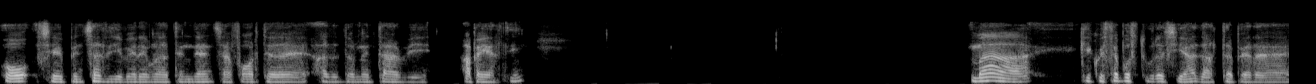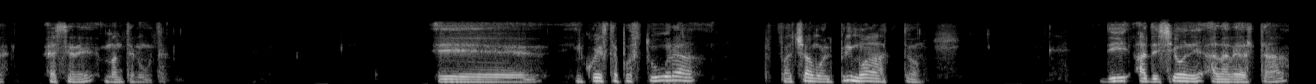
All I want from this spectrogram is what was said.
o se pensate di avere una tendenza forte ad addormentarvi aperti, ma che questa postura sia adatta per essere mantenuta. E in questa postura facciamo il primo atto di adesione alla realtà,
